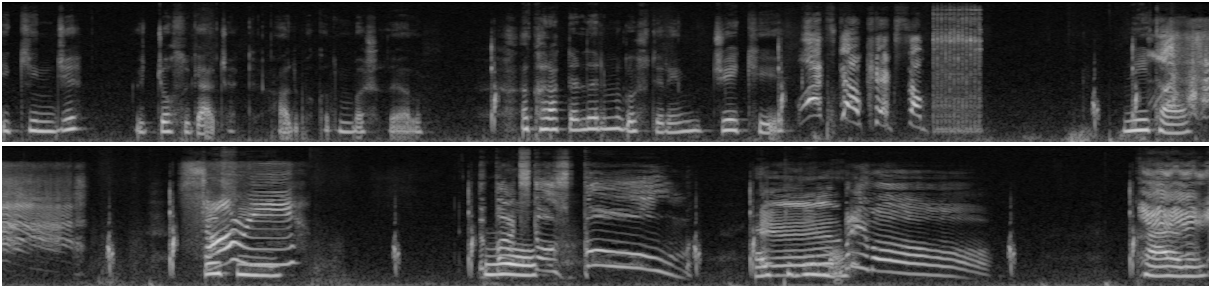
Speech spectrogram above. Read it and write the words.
ikinci videosu gelecek. Hadi bakalım başlayalım. Ha, karakterlerimi göstereyim. Jackie, Let's go kick some. Nita, Sorry. Jessie, The box goes boom! El Primo, Primo! Carlos,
